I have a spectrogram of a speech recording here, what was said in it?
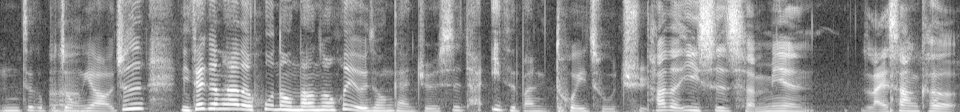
嗯这个不重要。嗯、就是你在跟他的互动当中，会有一种感觉，是他一直把你推出去。他的意识层面来上课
